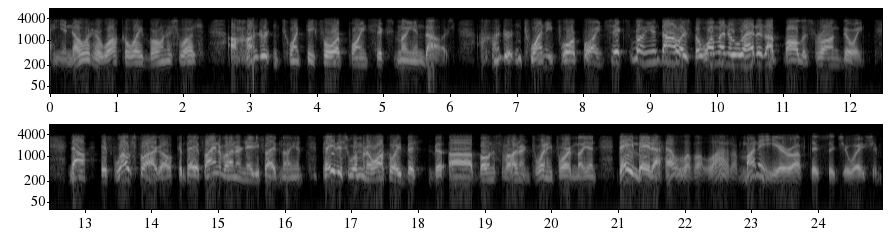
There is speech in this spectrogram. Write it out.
and you know what her walkaway bonus was? A hundred and twenty-four point six million dollars. A hundred and twenty-four point six million dollars. The woman who headed up all this wrongdoing. Now, if Wells Fargo can pay a fine of 185 million, pay this woman a walkaway uh, bonus of 124 million, they made a hell of a lot of money here off this situation.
